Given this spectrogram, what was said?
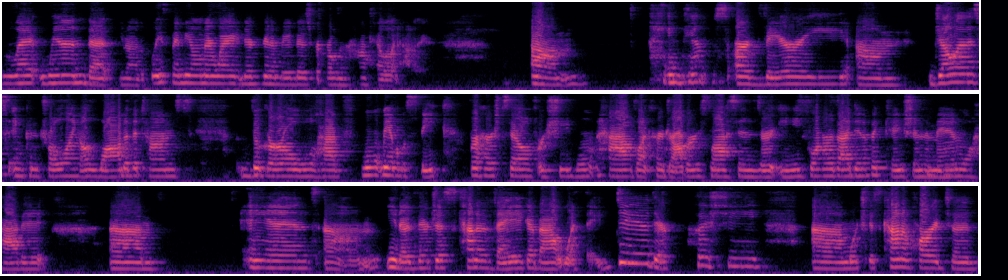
let wind that, you know, the police may be on their way, they're going to move those girls and hightail it out of there. Um, and pimps are very, um, jealous and controlling. A lot of the times, the girl will have won't be able to speak for herself, or she won't have like her driver's license or any form of identification. The man will have it. Um, and um, you know they're just kind of vague about what they do. They're pushy, um, which is kind of hard to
